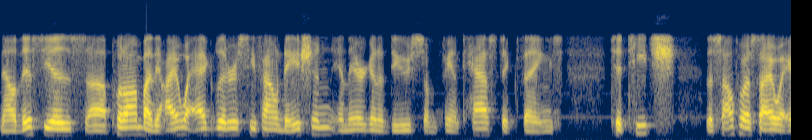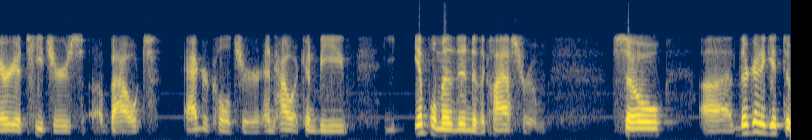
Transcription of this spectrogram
Now, this is uh, put on by the Iowa Ag Literacy Foundation, and they're going to do some fantastic things to teach the Southwest Iowa area teachers about agriculture and how it can be implemented into the classroom. So uh, they're going to get to,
